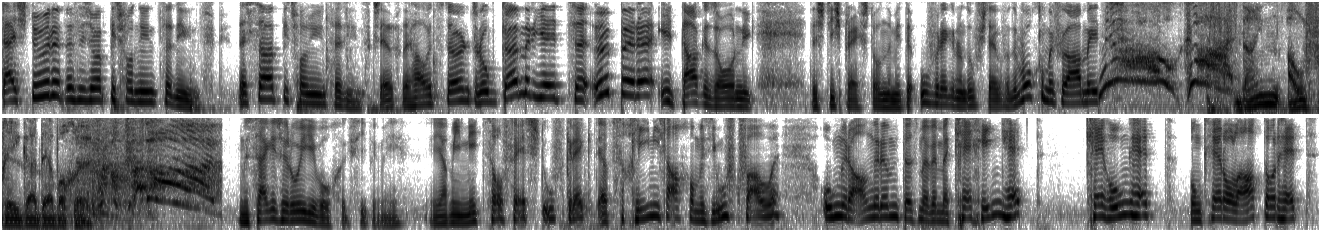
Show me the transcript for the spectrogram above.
Der ist durch, das ist etwas von 1990. Das ist so etwas von 1990, Schelker. Der Howard Stern. Darum gehen wir jetzt äh, über in die Tagesordnung. Das ist die Sprechstunde mit den Aufreger und Aufsteller von der Woche. Wir fangen an mit... Dein Aufreger der Woche. Ich muss sagen, es war eine ruhige Woche gewesen bei mir. Ich habe mich nicht so fest aufgeregt. Aber so kleine Sachen, die mir sind aufgefallen. Unter anderem, dass man, wenn man kein Kind hat, keinen Hund hat und keinen Rollator hat,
